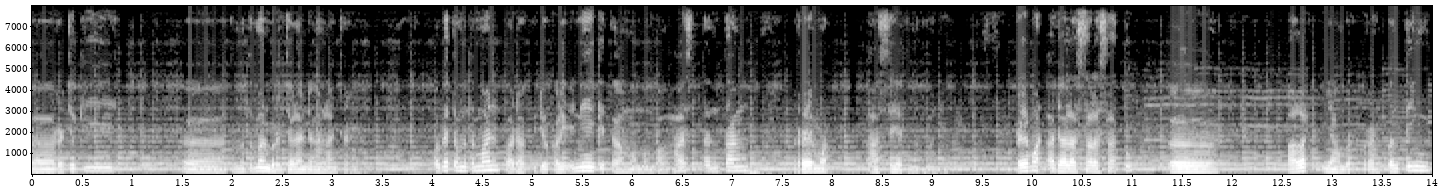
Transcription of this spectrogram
uh, rezeki teman-teman uh, berjalan dengan lancar ya. Oke teman-teman pada video kali ini kita mau membahas tentang remote AC ya teman-teman ya. Remote adalah salah satu uh, alat yang berperan penting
